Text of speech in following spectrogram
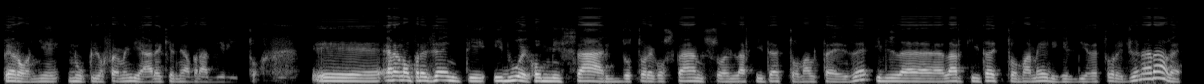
per ogni nucleo familiare che ne avrà diritto. Eh, erano presenti i due commissari, il dottore Costanzo e l'architetto maltese, l'architetto Mameli che è il direttore generale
